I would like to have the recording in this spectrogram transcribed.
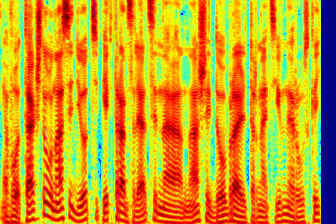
Вот, так что у нас идет теперь трансляция на нашей доброй альтернативной русской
